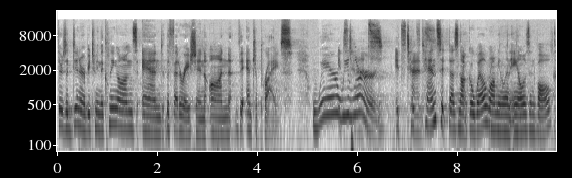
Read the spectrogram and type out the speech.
there's a dinner between the Klingons and the Federation on the Enterprise, where It's we tense. learn It's tense. It's tense. It does not go well. Romulan ale is involved,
